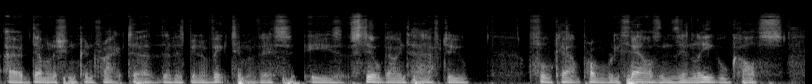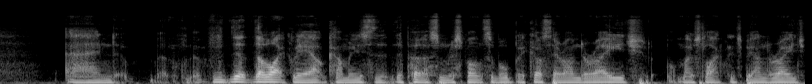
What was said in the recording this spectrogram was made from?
a demolition contractor that has been a victim of this is still going to have to fork out probably thousands in legal costs, and the the likely outcome is that the person responsible, because they're underage, most likely to be underage,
